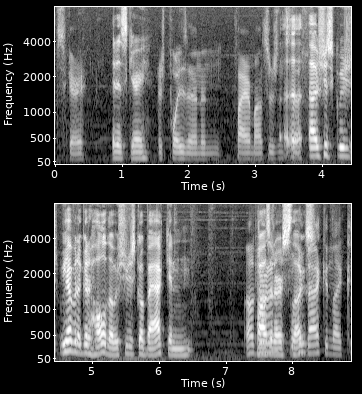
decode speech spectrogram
It's scary. It is scary. There's poison and fire monsters and Uh, stuff. I was just we, we have a good haul though. We should just go back and oh, posit Jordan, our We'll slugs? be back in like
